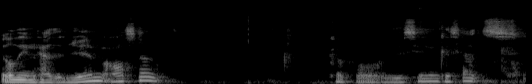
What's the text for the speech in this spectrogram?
Building has a gym also. Couple of the ceiling cassettes.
